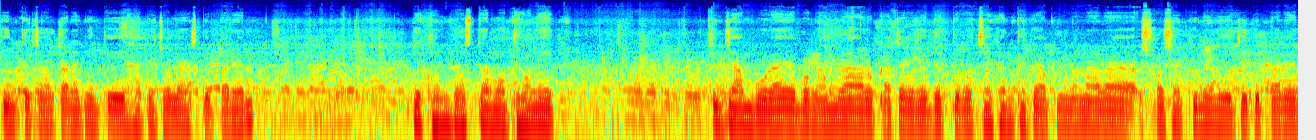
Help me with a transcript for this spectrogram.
কিনতে চান, তারা কিন্তু এই হাটে চলে আসতে পারেন। দেখুন, বস্তার মধ্যে অনেক জাম্বুরা এবং আমরা আরও কাঁচা বাজার দেখতে পাচ্ছি। এখান থেকে আপনারা শশা কিনে নিয়ে যেতে পারেন।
